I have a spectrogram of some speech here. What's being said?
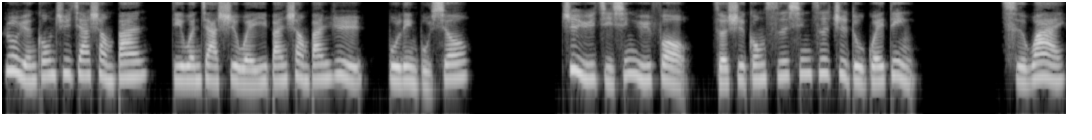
若员工居家上班，低温假视为一般上班日，不另补休。至于给薪与否，则是公司薪资制度规定。此外，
